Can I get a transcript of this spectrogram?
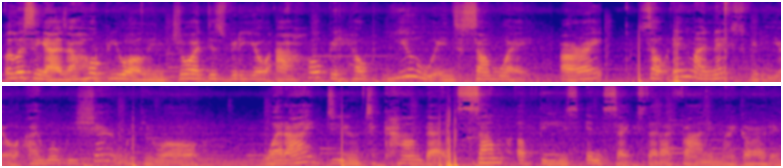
But listen, guys, I hope you all enjoyed this video. I hope it helped you in some way. All right? So in my next video, I will be sharing with you all what I do to combat some of these insects that I find in my garden.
